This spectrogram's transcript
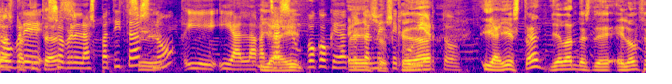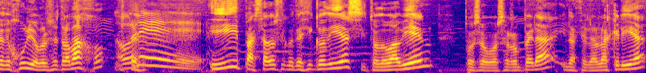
las sobre, patitas. sobre las patitas, Sí. ¿no? Y, y al Y agacharse ahí- un poco queda totalmente queda- cubierto. Y ahí está. Llevan desde el 11 de julio con ese trabajo. ¡Ole! Y pasados 55 días, si todo va bien, pues luego se romperá y nacerá una cría.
